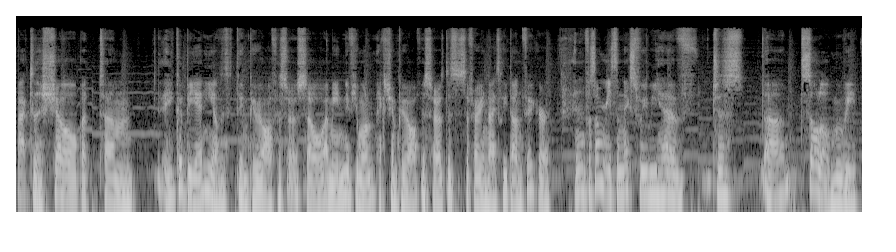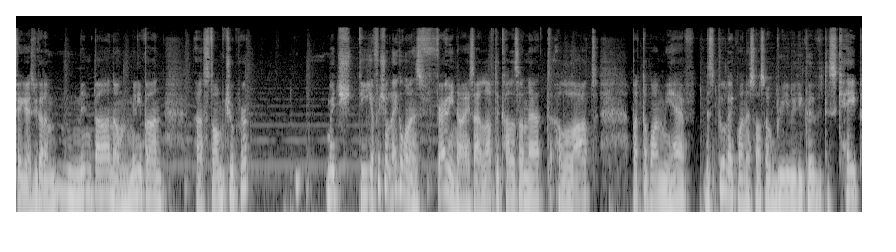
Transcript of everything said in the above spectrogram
back to the show, but um, he could be any of the Imperial officers. So, I mean, if you want extra Imperial officers, this is a very nicely done figure. And for some reason, next week we have just uh, solo movie figures. We got a Minban or Miliban uh, Stormtrooper, which the official Lego one is very nice. I love the colors on that a lot. But the one we have, this bootleg one, is also really, really good with this cape.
